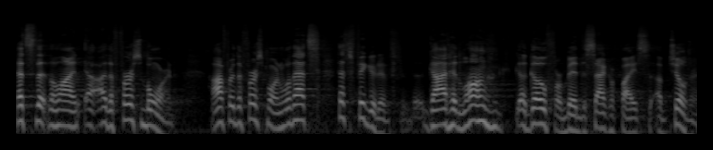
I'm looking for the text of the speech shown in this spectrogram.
That's the, the line, uh, the firstborn offer the firstborn. Well, that's, that's figurative. God had long ago forbid the sacrifice of children.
